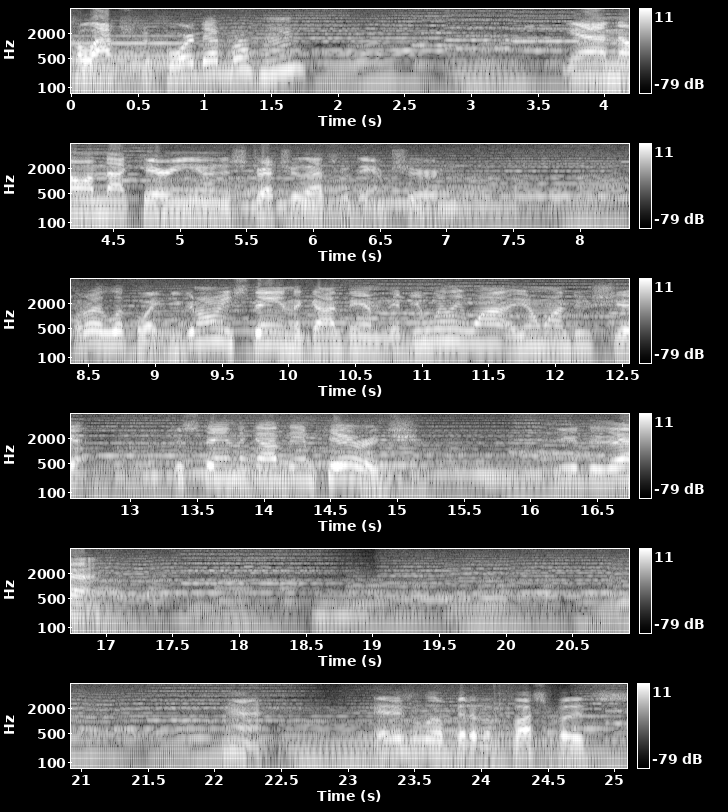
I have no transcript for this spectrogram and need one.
collapsed before, Debora? Hmm? Yeah, no, I'm not carrying you in a stretcher, that's for damn sure. What do I look like? You can only stay in the goddamn... If you really want... You don't want to do shit, just stay in the goddamn carriage. You can do that. Yeah. It is a little bit of a fuss, but it's...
